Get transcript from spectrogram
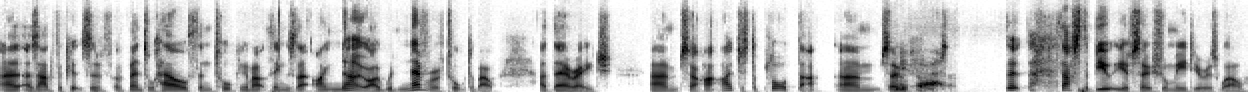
uh, as advocates of, of mental health and talking about things that I know I would never have talked about at their age. Um, so I, I just applaud that. Um, so Yeah. that that's the beauty of social media as well.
